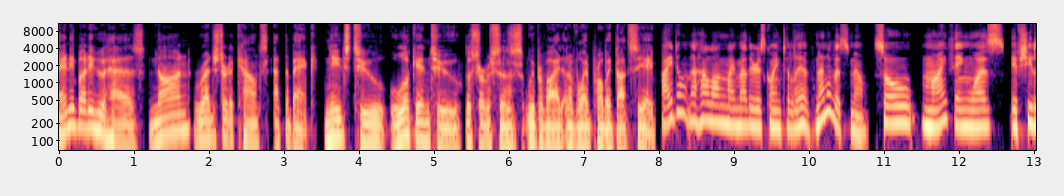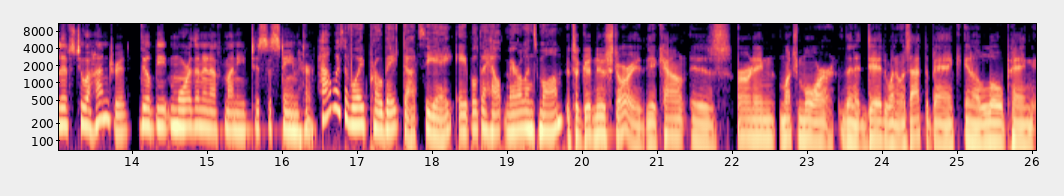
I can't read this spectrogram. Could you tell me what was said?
Anybody who has non registered accounts at the bank needs to look into the services we provide at avoidprobate.ca. I don't know how long my mother is going to live. None of us know. So my thing was if she lives to 100, there'll be more than enough money to sustain her. How was avoidprobate.ca able to help Marilyn's mom? It's a good news story. The account is earning much more than it did when it was at the bank in a low paying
